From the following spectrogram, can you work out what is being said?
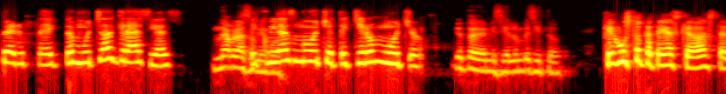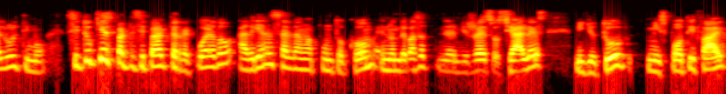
Perfecto, muchas gracias. Un abrazo. Te cuidas mucho, te quiero mucho. Yo también, mi cielo, un besito. Qué gusto que te hayas quedado hasta el último. Si tú quieres participar, te recuerdo adriansaldama.com, en donde vas a tener mis redes sociales, mi YouTube, mi Spotify,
